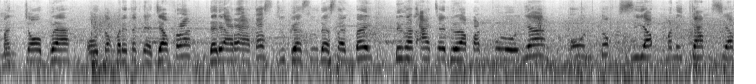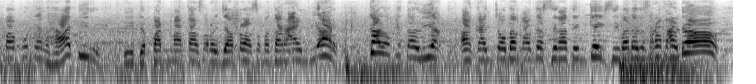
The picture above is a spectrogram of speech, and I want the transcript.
mencoba untuk meriteknya. Jafra dari arah atas juga sudah standby dengan AC80-nya untuk siap menikam siapa pun yang hadir di depan mata seorang Jafra. Sementara MBR kalau kita lihat akan coba kontes dengan tim Kings di mana ada seorang Valdo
